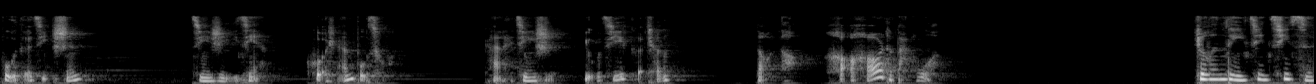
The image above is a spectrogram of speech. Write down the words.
不得近身。今日一见，果然不错。看来今日有机可乘，倒要好好的把握。周文丽见妻子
